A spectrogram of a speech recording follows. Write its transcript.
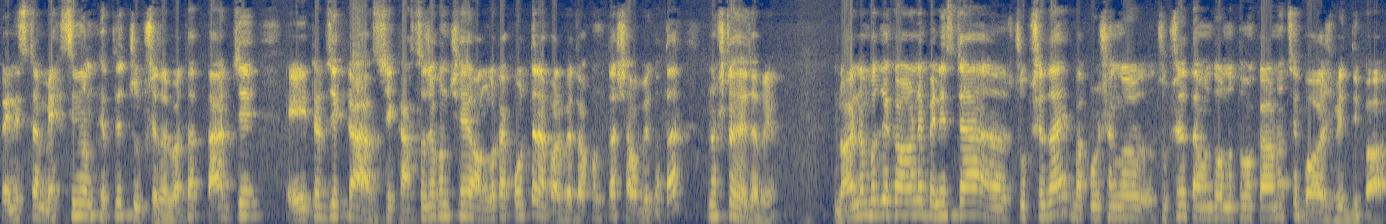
পেনিসটা ম্যাক্সিমাম ক্ষেত্রে চুপসে যাবে। অর্থাৎ তার যে, এইটার যে কাজ সেই কাজটা যখন সে অঙ্গটা করতে না পারবে, তখন তার স্বাভাবিকতা নষ্ট হয়ে যাবে। নয় নম্বর যে কারণে পেনিসটা চুপসে যায় বা পুরুষাঙ্গ চুপসে যায়, তেমন তো অন্যতম কারণ হচ্ছে বয়স বৃদ্ধি পাওয়া।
